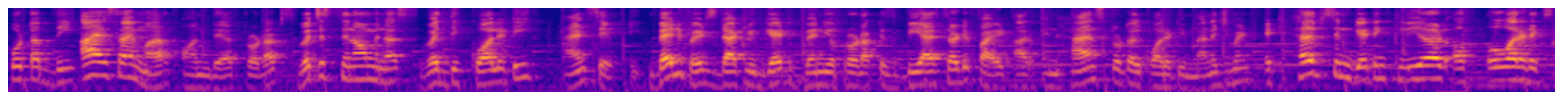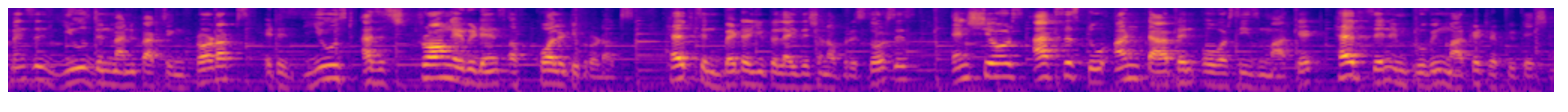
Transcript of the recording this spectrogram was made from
put up the ISI mark on their products, which is synonymous with the quality and safety. Benefits that you get when your product is BI certified are enhanced total quality management. It helps in getting cleared of overhead expenses used in manufacturing products. It is used as a strong evidence of quality products helps in better utilization of resources, ensures access to untapped and overseas market, helps in improving market reputation.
